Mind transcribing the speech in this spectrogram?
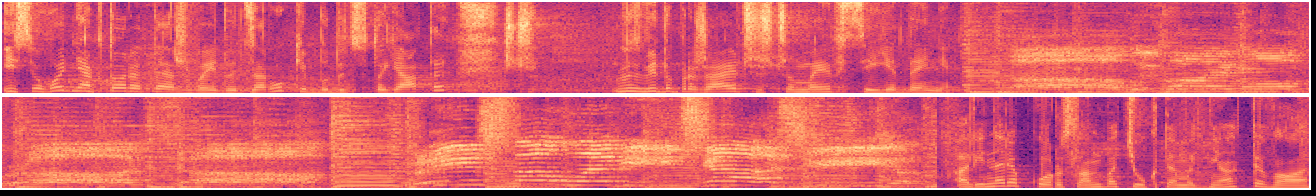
І сьогодні актори теж вийдуть за руки, будуть стояти, відображаючи, що ми всі єдині. Наливаймо, браття, кришталеві чаші. Аліна Рябко, Руслан Батюк, теми дня ТВА.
